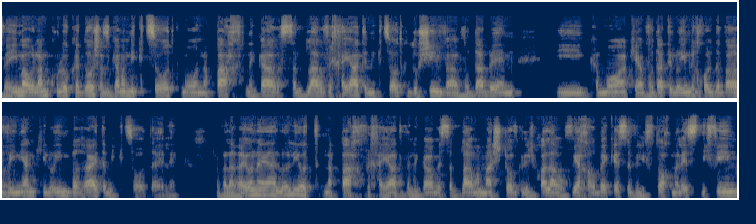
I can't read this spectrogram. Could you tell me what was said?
ואם העולם כולו קדוש, אז גם המקצועות כמו נפח, נגר, סנדלר וחייט הם מקצועות קדושים, והעבודה בהם היא כמוה כעבודת אלוהים לכל דבר ועניין, כי אלוהים ברא את המקצועות האלה. אבל הרעיון היה לא להיות נפח וחייט ונגר וסנדלר ממש טוב, כדי שיוכל להרוויח הרבה כסף ולפתוח מלא סניפים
